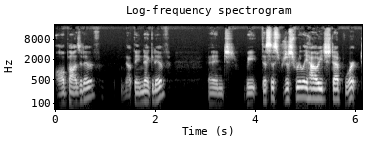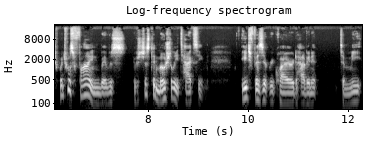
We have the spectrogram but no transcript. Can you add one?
all positive, nothing negative, and we this is just really how each step worked, which was fine. It was it was just emotionally taxing. Each visit required having it to meet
